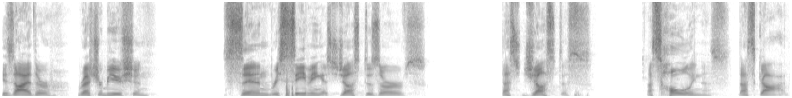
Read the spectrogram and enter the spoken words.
is either retribution, sin receiving its just deserves. That's justice. That's holiness. That's God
